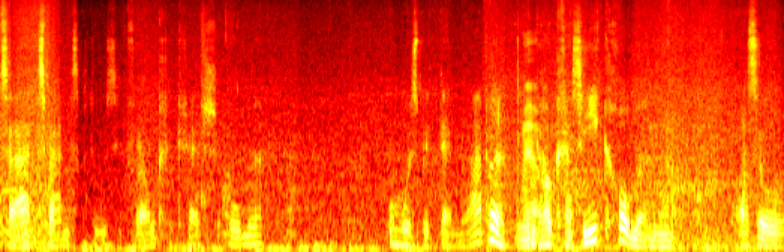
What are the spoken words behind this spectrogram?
10'000, 20'000 Franken Cash rum und muss mit dem leben. Ja. Ich habe kein Einkommen. Also,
